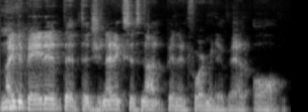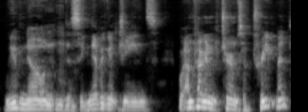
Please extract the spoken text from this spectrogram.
Mm. I debated that the genetics has not been informative at all. We've known mm. the significant genes. I'm talking in terms of treatment,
